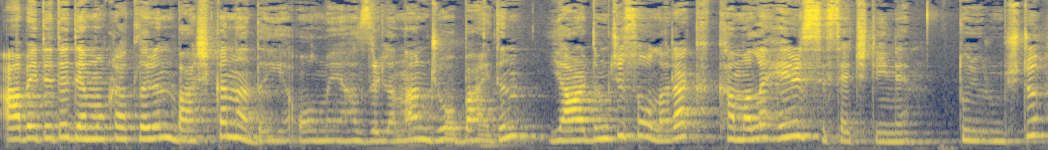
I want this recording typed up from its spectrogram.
ABD'de demokratların başkan adayı olmaya hazırlanan Joe Biden yardımcısı olarak Kamala Harris'i seçtiğini duyurmuştu.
